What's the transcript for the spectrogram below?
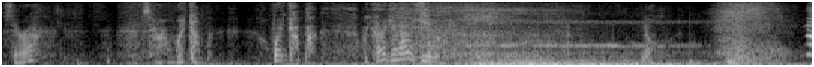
Sarah? Sarah, wake up. Wake up. We gotta get out of here. No. No!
